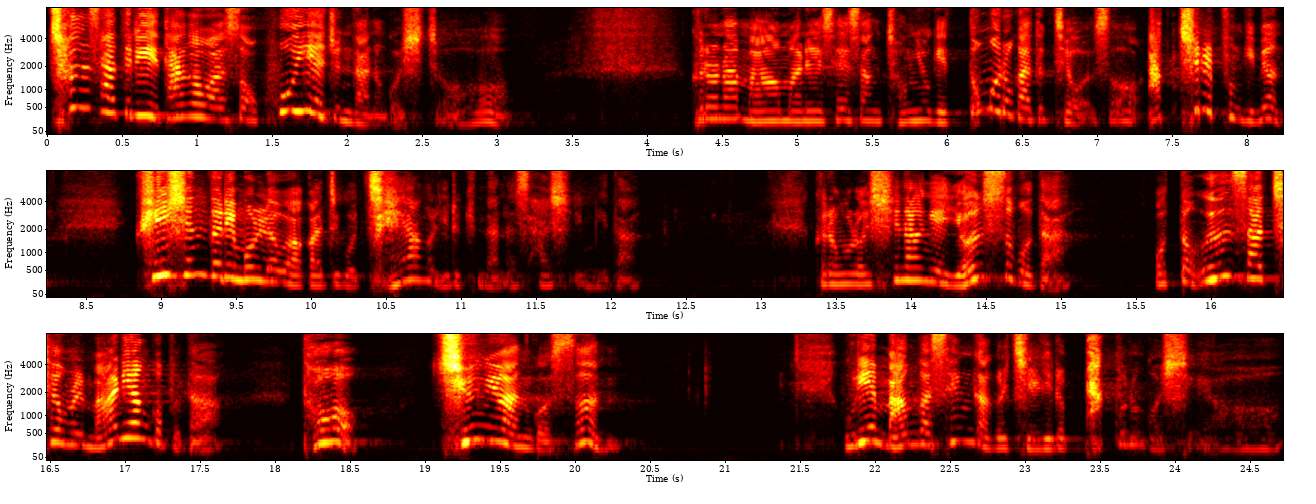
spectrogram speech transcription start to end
천사들이 다가와서 호위해 준다는 것이죠. 그러나 마음 안에 세상 정욕의 똥으로 가득 채워서 악취를 풍기면 귀신들이 몰려와 가지고 재앙을 일으킨다는 사실입니다. 그러므로 신앙의 연수보다 어떤 은사 체험을 많이 한 것보다 더 중요한 것은 우리의 마음과 생각을 진리로 바꾸는 것이에요.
